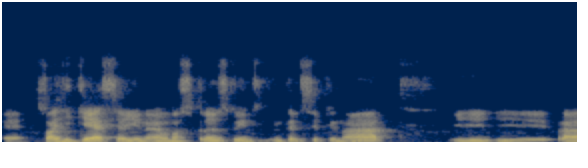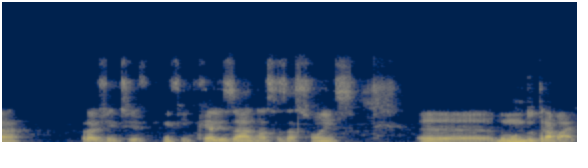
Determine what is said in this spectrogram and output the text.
é, só enriquece aí, né, o nosso trânsito interdisciplinar e, e para a gente, enfim, realizar nossas ações uh, no mundo do trabalho.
